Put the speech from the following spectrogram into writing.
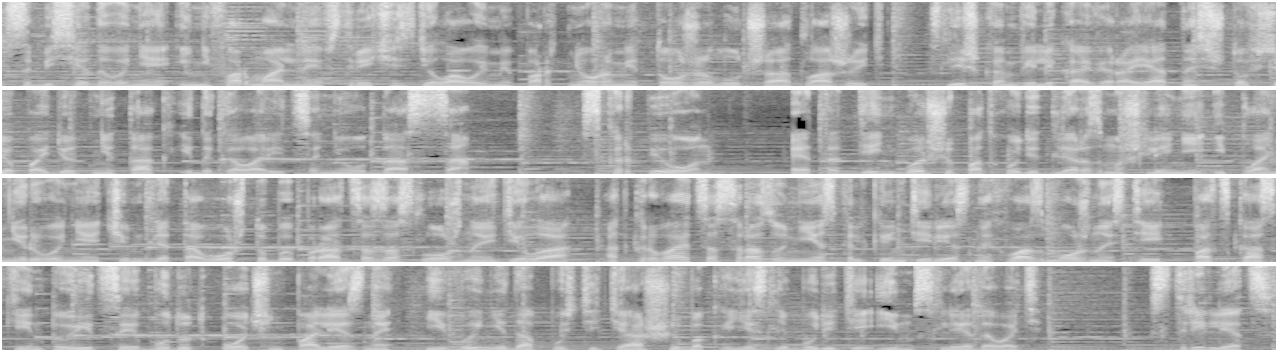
Собеседования и неформальные встречи с деловыми партнерами тоже лучше отложить. Слишком велика вероятность, что все пойдет не так и договориться не удастся. Скорпион. Этот день больше подходит для размышлений и планирования, чем для того, чтобы браться за сложные дела. Открывается сразу несколько интересных возможностей. Подсказки интуиции будут очень полезны, и вы не допустите ошибок, если будете им следовать. Стрелец.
